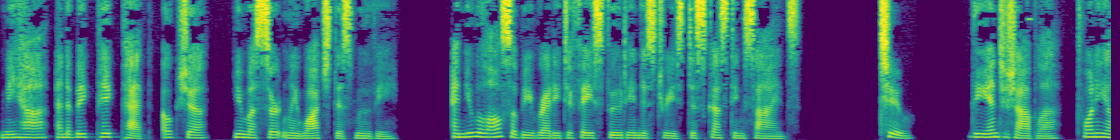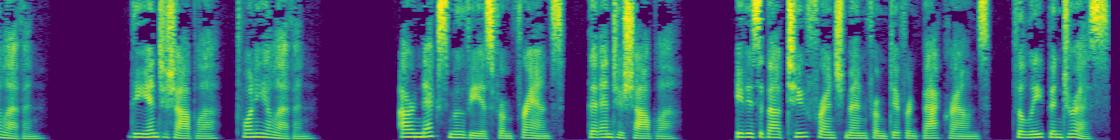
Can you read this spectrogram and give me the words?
Miha, and a big pig pet, Oksha, you must certainly watch this movie. And you will also be ready to face food industry's disgusting sides. 2. The Intouchable, 2011. The Intouchable, 2011. Our next movie is from France, The Intouchable. It is about two French men from different backgrounds, Philippe and Driss.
